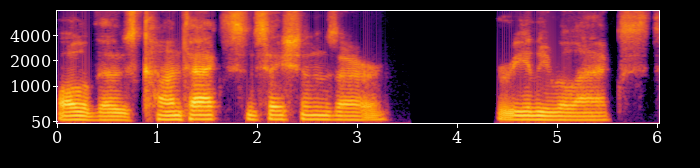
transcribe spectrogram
all of those contact sensations are really relaxed.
